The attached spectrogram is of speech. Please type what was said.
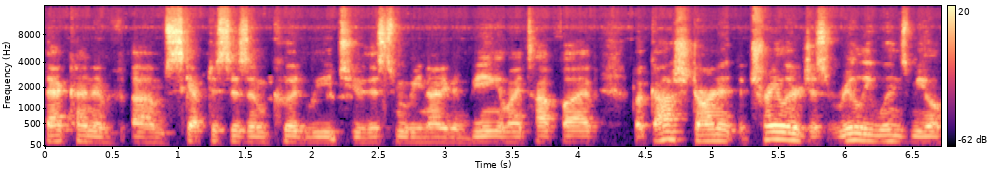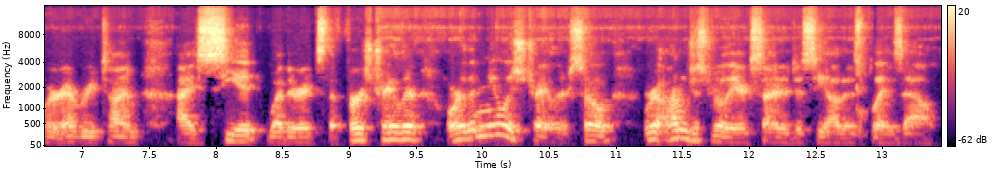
that kind of um, skepticism could lead to this movie not even being in my top five. But gosh darn it, the trailer just really wins me over every time I see it, whether it's the first trailer or the newest trailer. So re- I'm just really excited to see how this plays out.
